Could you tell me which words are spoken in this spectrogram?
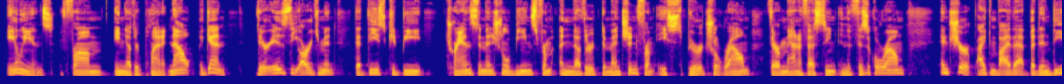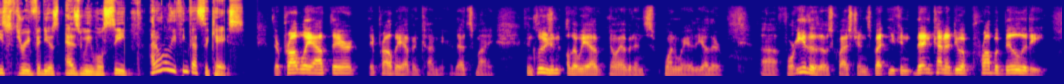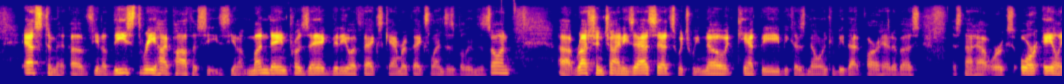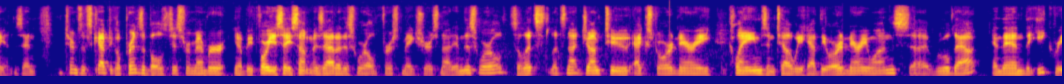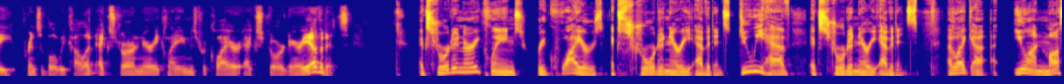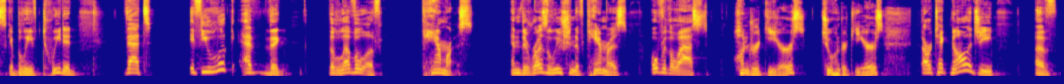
aliens from another planet. Now, again, there is the argument that these could be transdimensional beings from another dimension, from a spiritual realm that are manifesting in the physical realm. And sure, I can buy that, but in these three videos, as we will see, I don't really think that's the case. They're probably out there. They probably haven't come here. That's my conclusion, although we have no evidence one way or the other uh, for either of those questions. But you can then kind of do a probability estimate of you know these three hypotheses you know mundane prosaic video effects camera effects lenses balloons and so on uh, Russian Chinese assets, which we know it can't be because no one can be that far ahead of us. That's not how it works, or aliens. And in terms of skeptical principles, just remember, you know, before you say something is out of this world, first make sure it's not in this world. So let's let's not jump to extraordinary claims until we have the ordinary ones uh, ruled out. And then the ECREE principle, we call it, extraordinary claims require extraordinary evidence. Extraordinary claims requires extraordinary evidence. Do we have extraordinary evidence? I like uh, Elon Musk, I believe, tweeted that if you look at the the level of cameras and the resolution of cameras over the last 100 years, 200 years, our technology of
